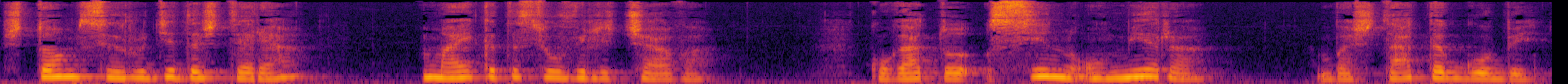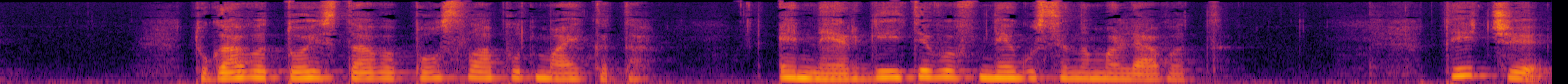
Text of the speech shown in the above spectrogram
Щом се роди дъщеря, майката се увеличава. Когато син умира, бащата губи. Тогава той става по-слаб от майката. Енергиите в него се намаляват. Тъй, че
